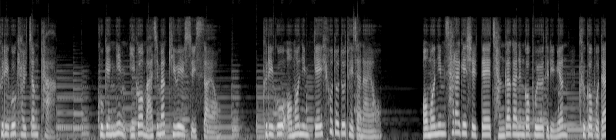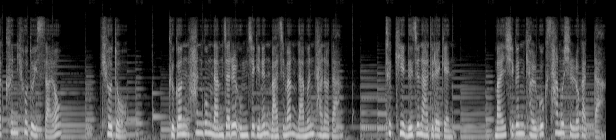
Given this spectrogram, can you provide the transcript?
그리고 결정타. 고객님, 이거 마지막 기회일 수 있어요. 그리고 어머님께 효도도 되잖아요. 어머님 살아계실 때 장가 가는 거 보여드리면 그거보다 큰 효도 있어요? 효도. 그건 한국 남자를 움직이는 마지막 남은 단어다. 특히 늦은 아들에겐. 만식은 결국 사무실로 갔다.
